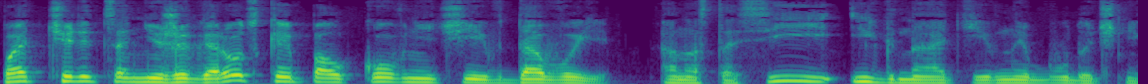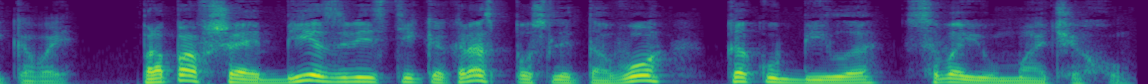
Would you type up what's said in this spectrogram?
падчерица Нижегородской полковничьей вдовы Анастасии Игнатьевны Будочниковой, пропавшая без вести как раз после того, как убила свою мачеху.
